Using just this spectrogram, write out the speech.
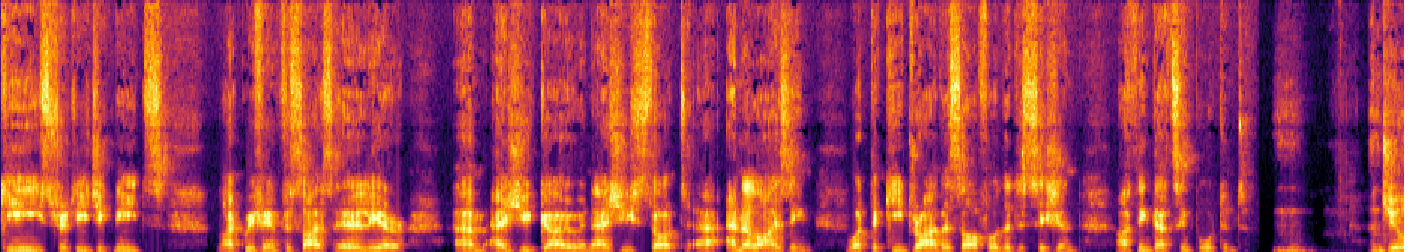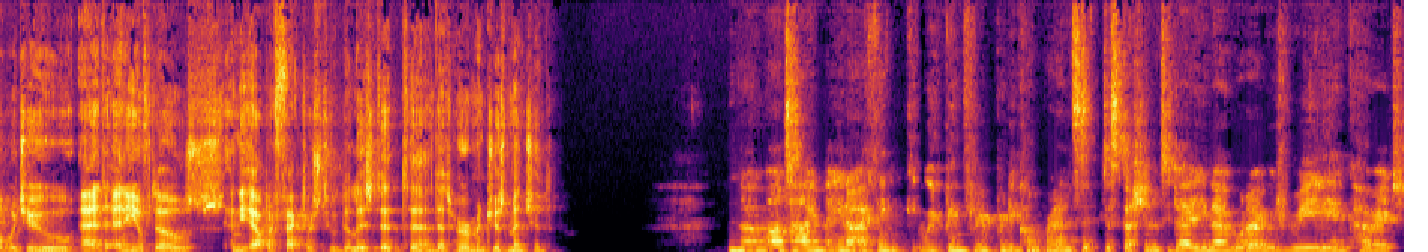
key strategic needs, like we've emphasized earlier. Um, as you go and as you start uh, analyzing what the key drivers are for the decision, I think that's important. Mm-hmm. And Jill, would you add any of those, any other factors to the list that uh, that Hermann just mentioned? No, Martijn, you know, I think we've been through a pretty comprehensive discussion today. You know, what I would really encourage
